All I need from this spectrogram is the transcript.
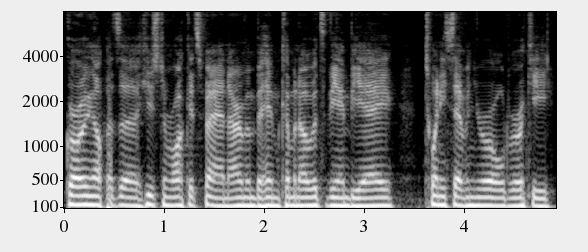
growing up as a Houston Rockets fan. I remember him coming over to the NBA, 27 year old rookie,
